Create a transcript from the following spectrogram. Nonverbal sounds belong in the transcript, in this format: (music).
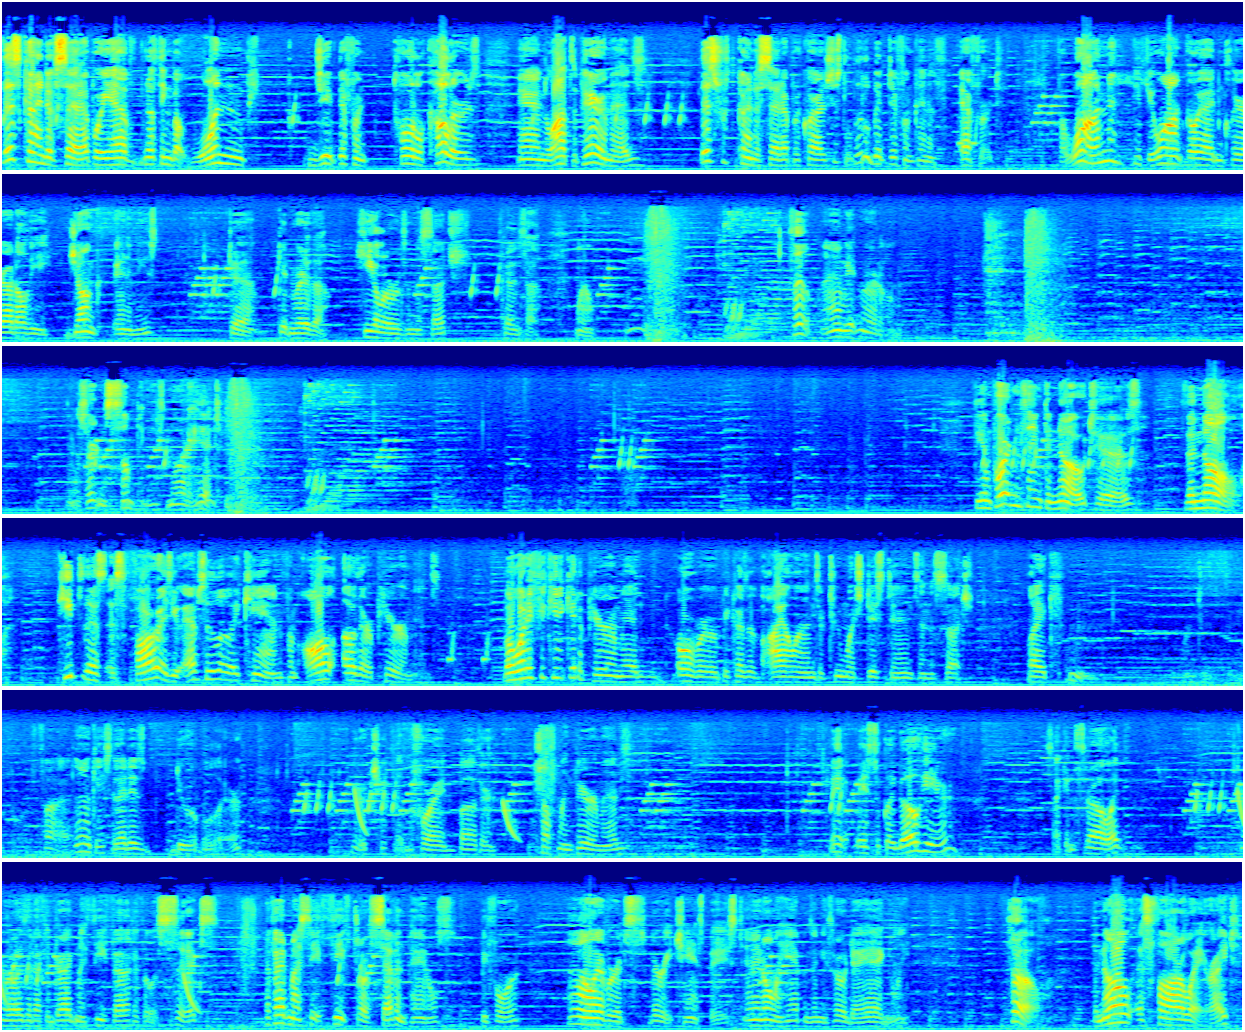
This kind of setup where you have nothing but one different total colors and lots of pyramids, this kind of setup requires just a little bit different kind of effort. For one, if you want, go ahead and clear out all the junk enemies to getting rid of the healers and the such, because, uh, well, so, I'm getting rid of them. A certain something just not to hit. The important thing to note is the null. Keep this as far as you absolutely can from all other pyramids. But what if you can't get a pyramid over because of islands or too much distance and such? Like, hmm, five. Okay, so that is doable there. Better check that before I bother shuffling pyramids. Okay, basically go here, so I can throw it. Otherwise I'd have to drag my thief out if it was six. I've had my thief throw seven panels before. However, it's very chance-based, and it only happens when you throw diagonally. So, the null is far away, right?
